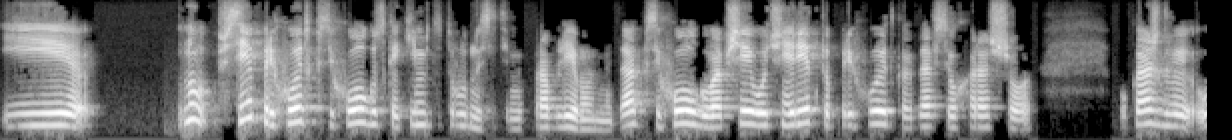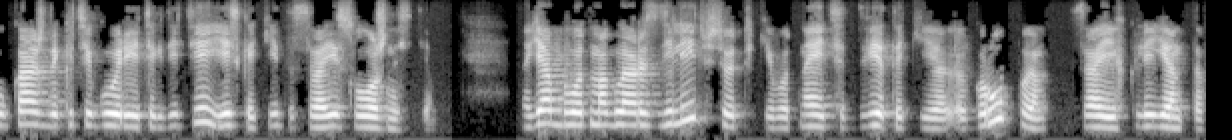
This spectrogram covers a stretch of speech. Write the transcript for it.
И ну, все приходят к психологу с какими-то трудностями, проблемами. Да? К психологу вообще очень редко приходят, когда все хорошо. У, каждого, у каждой категории этих детей есть какие-то свои сложности. Но я бы вот могла разделить все-таки вот на эти две такие группы своих клиентов.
